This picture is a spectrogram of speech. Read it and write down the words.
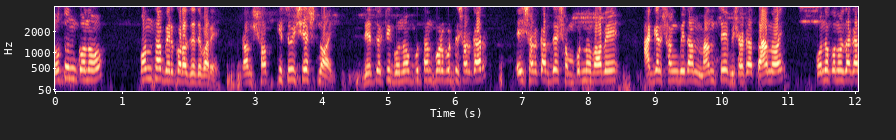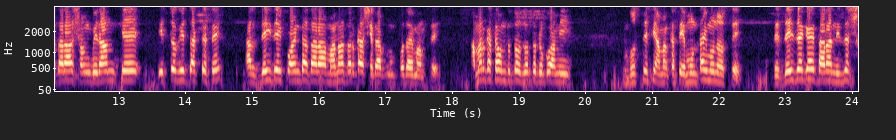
নতুন কোনো পন্থা বের করা যেতে পারে। কারণ সব কিছুই শেষ নয়। যেহেতু একটি গণ অভ্যুত্থান পরবর্তী সরকার, এই সরকার যে সম্পূর্ণভাবে আগের সংবিধান মানছে, বিষয়টা তা নয়। কোনো কোনো জায়গা তারা সংবিধানকে স্থগিত রাখতেছে, আর যেই যেই পয়েন্টটা তারা মানা দরকার, সেটা বোধহয় মানছে। আমার কাছে অন্তত যতটুকু আমি বুঝতেছি, আমার কাছে এমনটাই মনে হচ্ছে যে যেই জায়গায় তারা নিজস্ব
